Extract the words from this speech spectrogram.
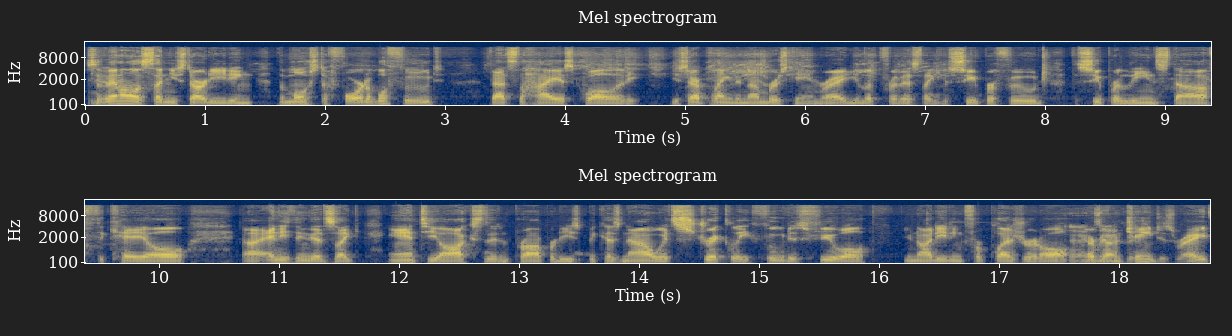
So Yeah. then all of a sudden you start eating the most affordable food that's the highest quality. You start playing the numbers game, right? You look for this like the superfood, the super lean stuff, the kale, uh, anything that's like antioxidant properties because now it's strictly food is fuel. You're not eating for pleasure at all. Yeah, Everything exactly. changes, right?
